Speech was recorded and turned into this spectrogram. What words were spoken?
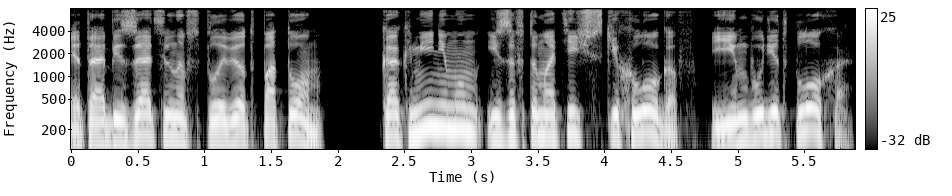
это обязательно всплывет потом, как минимум из автоматических логов, и им будет плохо.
